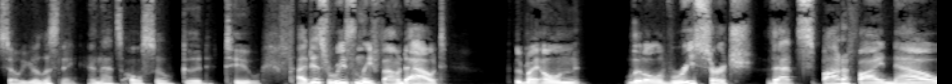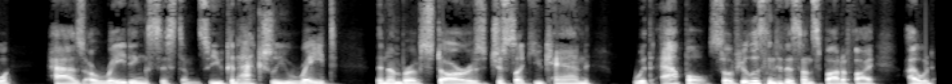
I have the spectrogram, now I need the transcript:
so you're listening, and that's also good too. I just recently found out through my own little research that Spotify now has a rating system. So you can actually rate the number of stars just like you can with Apple. So if you're listening to this on Spotify, I would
